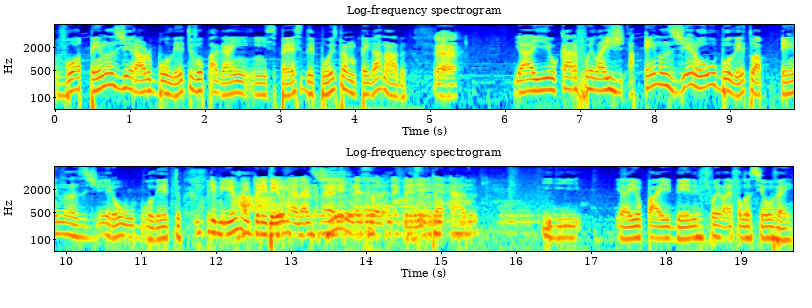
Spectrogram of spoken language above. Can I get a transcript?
vou apenas gerar o boleto e vou pagar em, em espécie depois pra não pegar nada. Aham. E aí o cara foi lá e apenas gerou o boleto, apenas gerou o boleto. Imprimiu, Ah, imprimiu na, na, na impressora, na impressora da casa. E, e aí o pai dele foi lá e falou assim, ô velho,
